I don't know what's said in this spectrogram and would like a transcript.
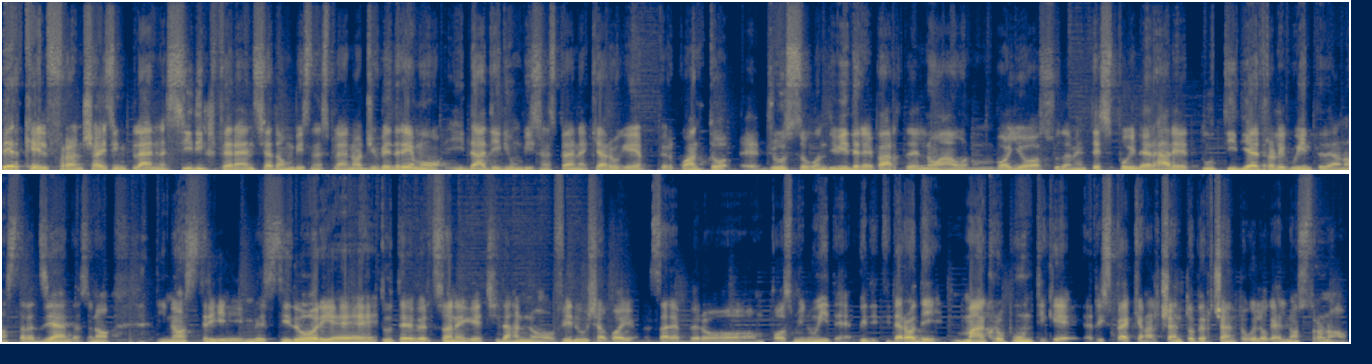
Perché il franchising plan si differenzia da un business plan? Oggi vedremo i dati di un business plan. È chiaro che per quanto è giusto condividere parte del know-how, non voglio assolutamente spoilerare tutti dietro le quinte della nostra azienda, se no i nostri investitori e tutte le persone che ci danno fiducia poi sarebbero un po' sminuite. Quindi ti darò dei macro punti che rispecchiano al 100% quello che è il nostro know-how.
